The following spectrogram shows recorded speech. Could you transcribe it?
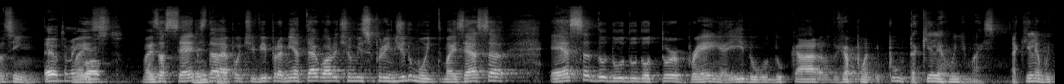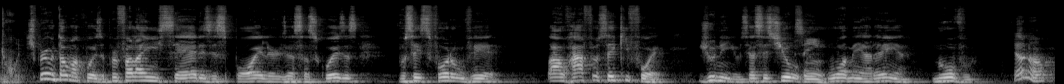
assim. É, eu também mas, gosto. Mas as séries muito. da Apple TV, para mim, até agora tinham me surpreendido muito. Mas essa essa do, do, do Dr. Brain aí, do, do cara, do japonês. Puta, aquele é ruim demais. Aquele é muito ruim. Deixa eu perguntar uma coisa. Por falar em séries, spoilers, essas coisas, vocês foram ver. Ah, o Rafa eu sei que foi. Juninho, você assistiu Sim. o Homem-Aranha novo? Eu não.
